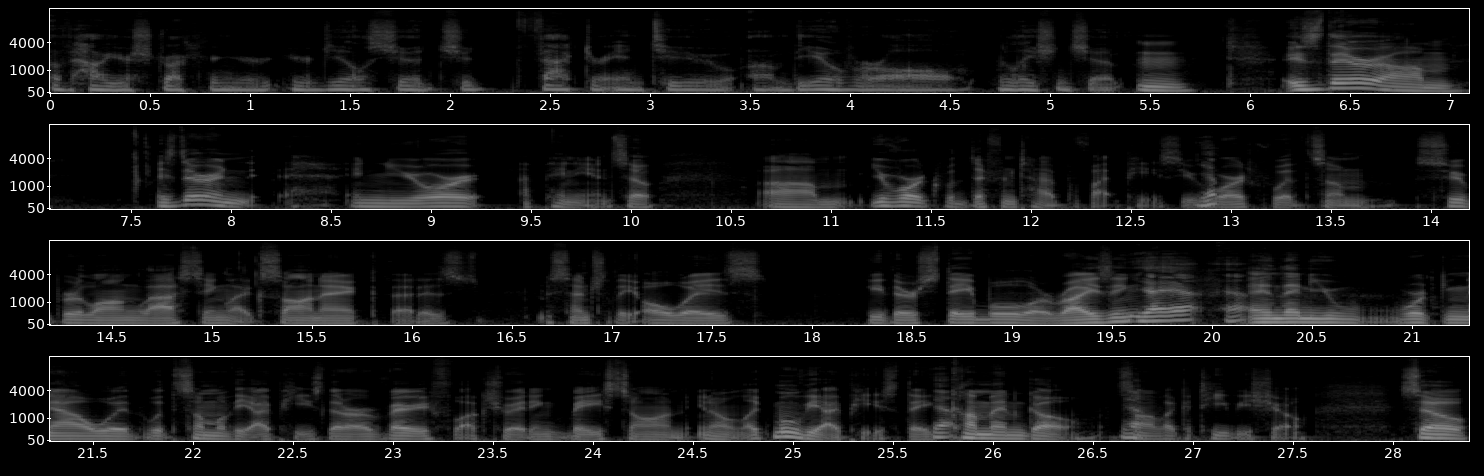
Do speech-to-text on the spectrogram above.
of how you're structuring your, your deal should should factor into um, the overall relationship. Mm. Is there um, is there in in your opinion? So, um, you've worked with different type of IPs. You've Yep. worked with some super long lasting like Sonic that is essentially always either stable or rising. Yeah, yeah, yeah. And then you working now with with some of the IPs that are very fluctuating based on you know like movie IPs. They Yeah. come and go. It's Yeah. not like a TV show. So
